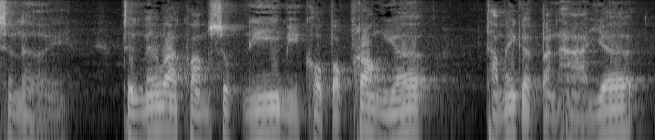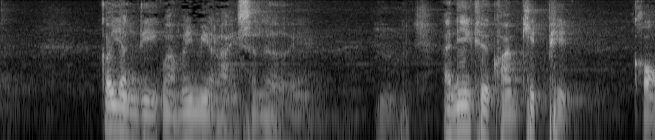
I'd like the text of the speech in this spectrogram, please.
เสเลย ถึงแม้ว่าความสุขนี้มีโขปกพร่องเยอะทำให้เกิดปัญหาเยอะ ก็ยังดีกว่าไม่มีอะไรเสลย อันนี้คือความคิดผิดของ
